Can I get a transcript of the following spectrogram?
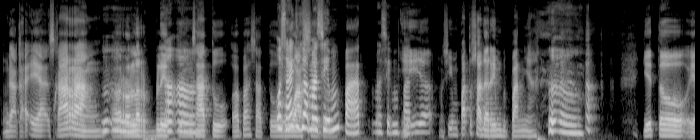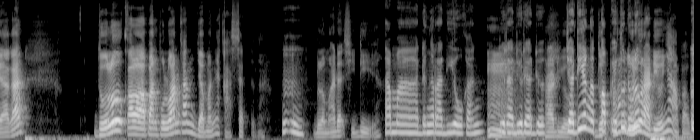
nggak kayak sekarang Mm-mm. eh, rollerblade yang Uh-uh. satu apa satu oh saya juga masih itu. empat masih empat Iya, masih empat terus ada rem depannya. Heeh. Gitu, ya kan? Dulu kalau 80-an kan zamannya kaset. Mm-mm. Belum ada CD ya. sama denger radio kan Hmm, di radio-radio Radio. jadi yang ngetop Du- itu emang dulu radionya apa, Bu?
